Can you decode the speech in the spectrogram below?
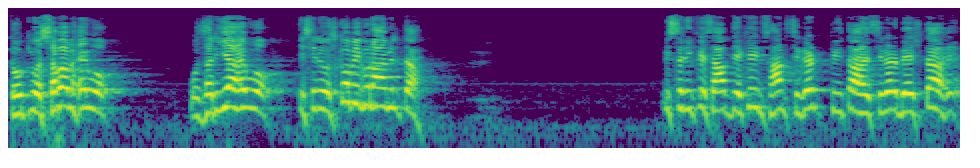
کیونکہ وہ سبب ہے وہ وہ ذریعہ ہے وہ، اس لیے اس کو بھی گناہ ملتا ہے۔ اس طریقے سے آپ دیکھیں، انسان سگریٹ پیتا ہے، سگریٹ بیچتا ہے،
